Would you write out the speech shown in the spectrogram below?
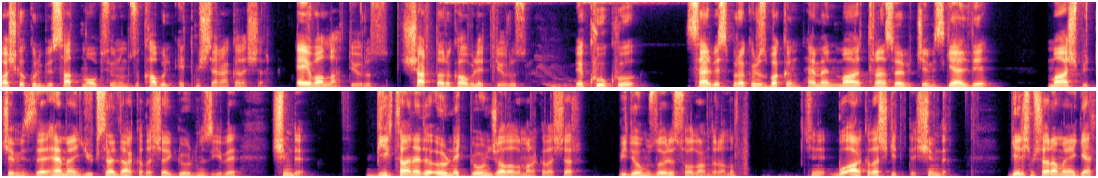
başka kulübü satma opsiyonumuzu kabul etmişler arkadaşlar. Eyvallah diyoruz. Şartları kabul et diyoruz. Ve Kuku serbest bırakıyoruz. Bakın hemen ma- transfer bütçemiz geldi. Maaş bütçemiz de hemen yükseldi arkadaşlar gördüğünüz gibi. Şimdi bir tane de örnek bir oyuncu alalım arkadaşlar. Videomuzu öyle sonlandıralım. Şimdi bu arkadaş gitti. Şimdi gelişmiş aramaya gel.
